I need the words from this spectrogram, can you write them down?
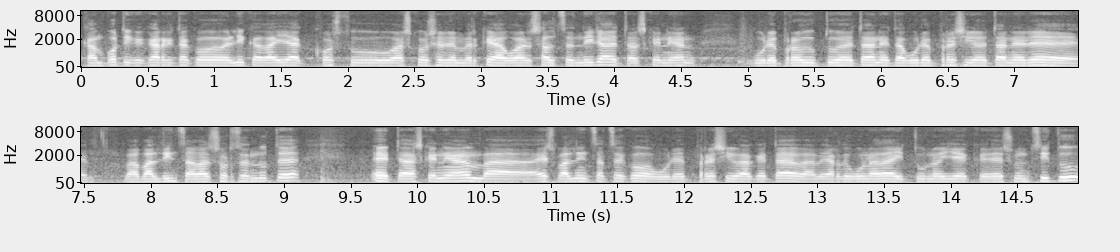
kanpotik ekarritako elikagaiak kostu asko zeren merkeagoan saltzen dira eta azkenean gure produktuetan eta gure presioetan ere ba, baldintza bat sortzen dute eta azkenean ba, ez baldintzatzeko gure presioak eta ba, behar duguna da itun horiek zuntzitu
